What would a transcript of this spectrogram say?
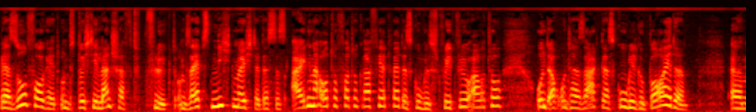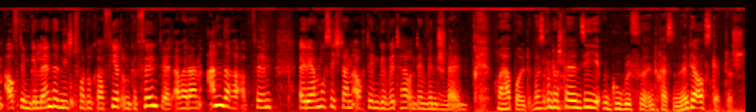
wer so vorgeht und durch die Landschaft pflügt und selbst nicht möchte, dass das eigene Auto fotografiert wird, das Google Street View Auto, und auch untersagt, dass Google Gebäude ähm, auf dem Gelände nicht fotografiert und gefilmt wird, aber dann andere abfilmt, äh, der muss sich dann auch dem Gewitter und dem Wind stellen. Frau Herbold, was unterstellen Sie Google für Interessen? Sie sind ja auch skeptisch.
